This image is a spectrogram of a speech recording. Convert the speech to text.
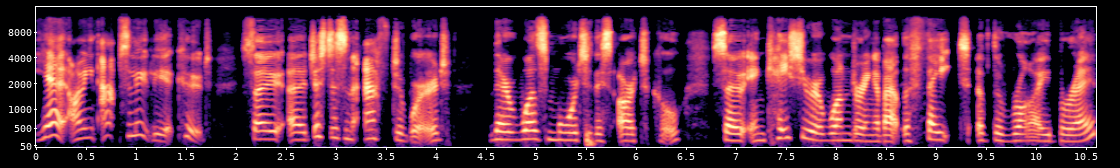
yeah i mean absolutely it could. So uh, just as an afterword there was more to this article. So, in case you were wondering about the fate of the rye bread,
